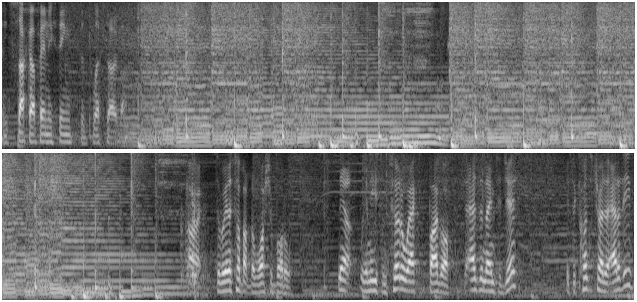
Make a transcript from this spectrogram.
and suck up anything that's left over. All right, so we're gonna top up the washer bottle. Now, we're gonna use some Turtle Wax Bug Off. So as the name suggests, it's a concentrated additive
